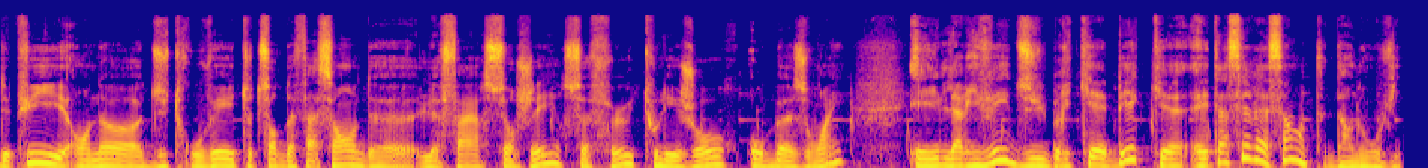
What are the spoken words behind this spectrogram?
Depuis, on a dû trouver toutes sortes de façons de le faire surgir, ce feu, tous les jours, au besoin. Et l'arrivée du briquet Bic est assez récente dans nos vies.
